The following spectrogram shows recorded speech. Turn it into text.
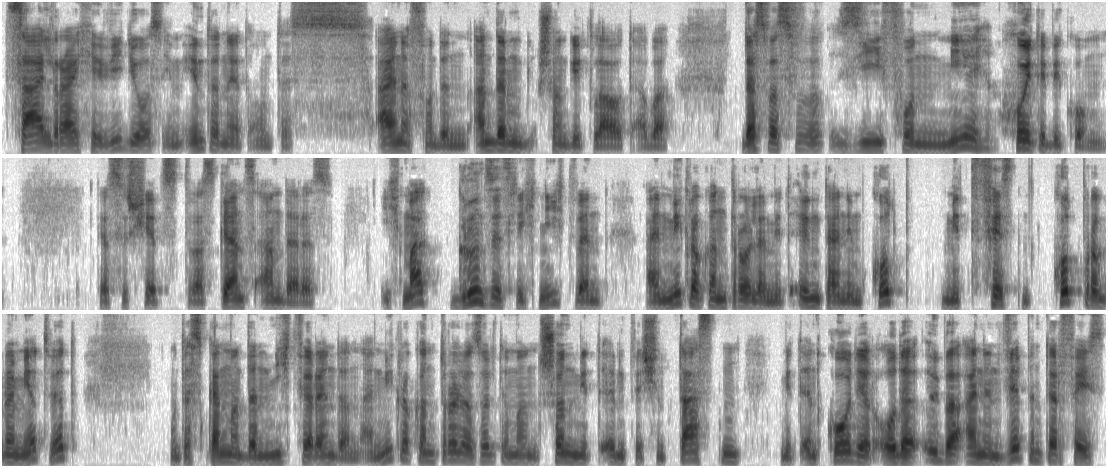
zahlreiche Videos im Internet und ist einer von den anderen schon geklaut, aber das, was Sie von mir heute bekommen, das ist jetzt was ganz anderes. Ich mag grundsätzlich nicht, wenn ein Mikrocontroller mit irgendeinem Code, mit festem Code programmiert wird und das kann man dann nicht verändern. Ein Mikrocontroller sollte man schon mit irgendwelchen Tasten, mit Encoder oder über einen Webinterface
